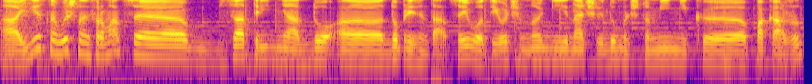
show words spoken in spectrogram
А, единственное, вышла информация за три дня до, до презентации, вот, и очень многие начали думать, что миник э, покажут.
